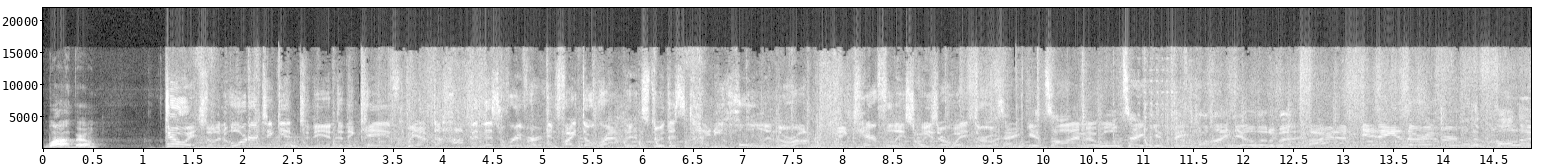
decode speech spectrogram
Why, bro? Do it! So in order to get to the end of the cave, we have to hop in this river and fight the rapids through this tiny hole in the rock and carefully squeeze our way through it. Take your time, it will take your feet behind you a little bit. All right, I'm getting in the river. You Want to follow,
